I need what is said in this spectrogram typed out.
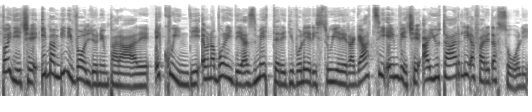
Poi dice, i bambini vogliono imparare e quindi è una buona idea smettere di voler istruire i ragazzi e invece aiutarli a fare da soli.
